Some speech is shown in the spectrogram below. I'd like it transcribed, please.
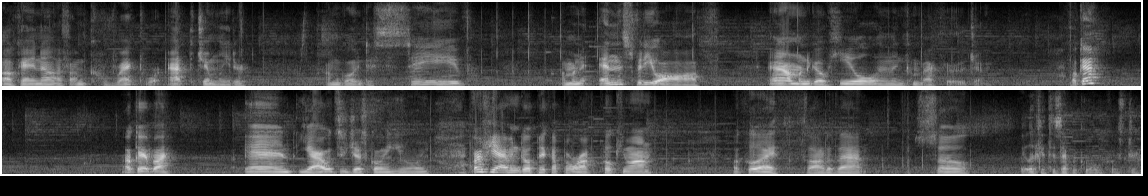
Okay, now if I'm correct, we're at the gym leader. I'm going to save. I'm going to end this video off. And I'm going to go heal and then come back through the gym. Okay? Okay, bye. And yeah, I would suggest going healing. Or if you haven't, go pick up a rock Pokemon. Luckily, I thought of that. So, wait, look at this epic roller coaster.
